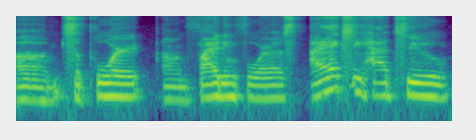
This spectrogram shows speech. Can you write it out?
um, support, um, fighting for us. I actually had to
